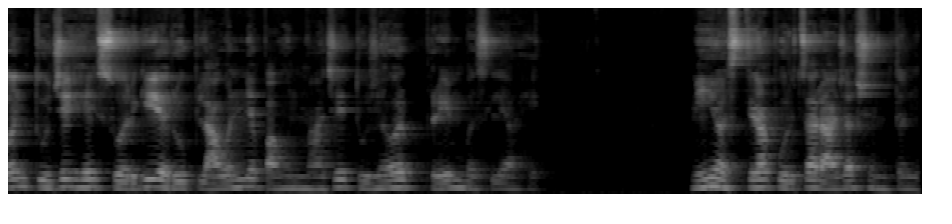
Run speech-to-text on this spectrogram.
पण तुझे हे स्वर्गीय रूप लावण्य पाहून माझे तुझ्यावर प्रेम बसले आहे. मी हस्तिनापूरचा राजा शंतनू.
